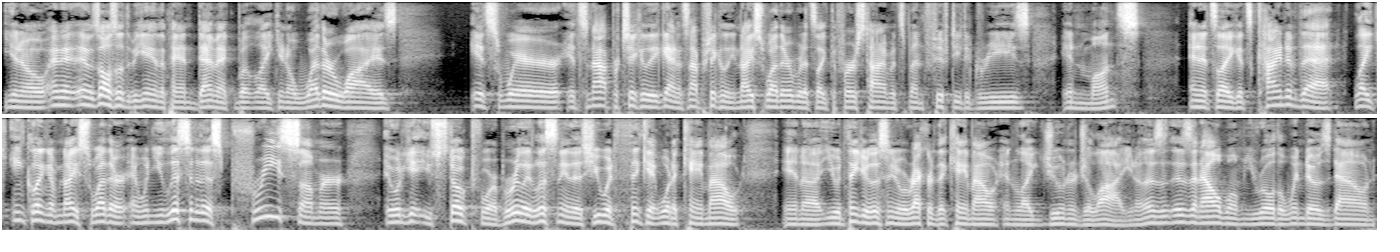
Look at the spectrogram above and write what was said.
you know and it, it was also the beginning of the pandemic but like you know weather wise it's where it's not particularly again it's not particularly nice weather but it's like the first time it's been 50 degrees in months. And it's like it's kind of that like inkling of nice weather. And when you listen to this pre-summer it would get you stoked for it. But really listening to this you would think it would have came out in uh, you would think you're listening to a record that came out in like June or July. You know, this is, this is an album you roll the windows down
